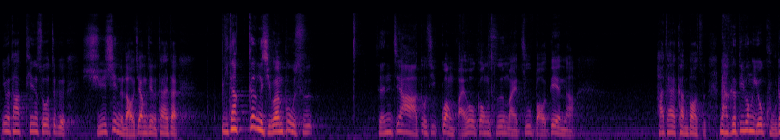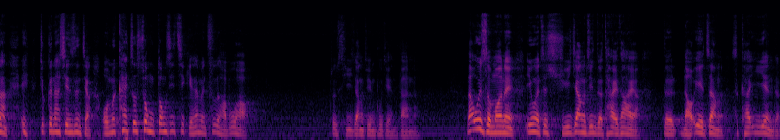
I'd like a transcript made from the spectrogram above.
因为他听说这个徐姓的老将军的太太比他更喜欢布施，人家都去逛百货公司、买珠宝店呐、啊。他在看报纸，哪个地方有苦难，哎，就跟他先生讲：“我们开车送东西去给他们吃，好不好？”这徐将军不简单了，那为什么呢？因为这徐将军的太太啊的老业障是开医院的，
